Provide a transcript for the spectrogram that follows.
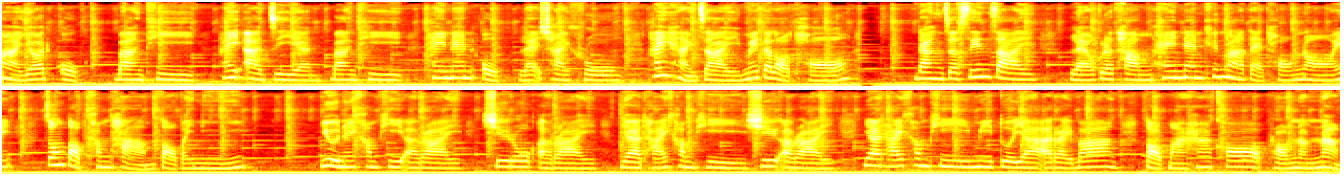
มายอดอก บางทีให้อาเจียน บางทีให้แน่นอกและชายโครง ให้หายใจไม่ตลอดท้อง ดังจะสิ้นใจ แล้วกระทำให้แน่นขึ้นมาแต่ท้องน้อย จงตอบคำถามต่อไปนี้ อยู่ในคัมภีอะไร ชื่อโรคอะไร ยาท้ายคัมภีชื่ออะไร ยาท้ายคัมภีมีตัวยาอะไรบ้าง ตอบมา 5 ข้อพร้อมน้ำหนัก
